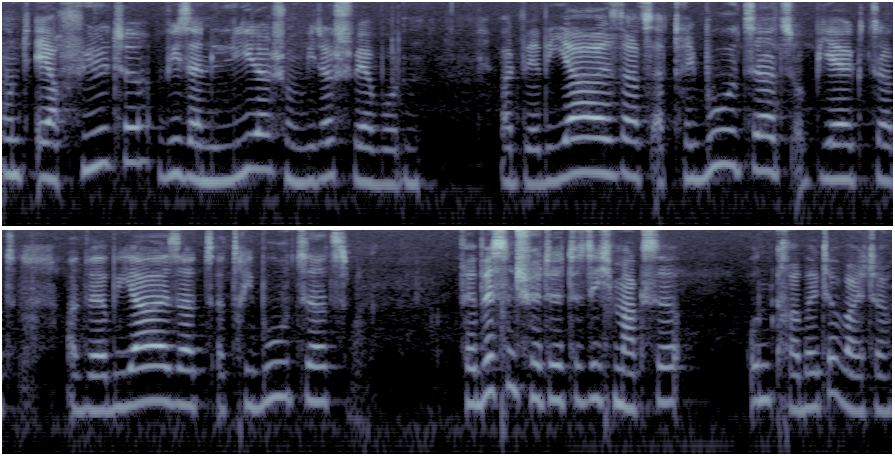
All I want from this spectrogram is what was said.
und er fühlte, wie seine Lieder schon wieder schwer wurden. Adverbialsatz, Attributsatz, Objektsatz, Adverbialsatz, Attributsatz. Verbissen schüttelte sich Maxe und krabbelte weiter.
